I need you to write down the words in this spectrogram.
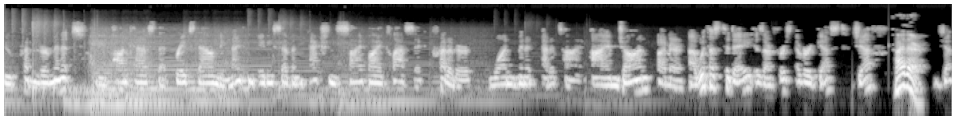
To Predator Minute, the podcast that breaks down the 1987 action sci-fi classic Predator one minute at a time. I'm John. I'm Aaron. Uh, with us today is our first ever guest, Jeff. Hi there. Jeff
